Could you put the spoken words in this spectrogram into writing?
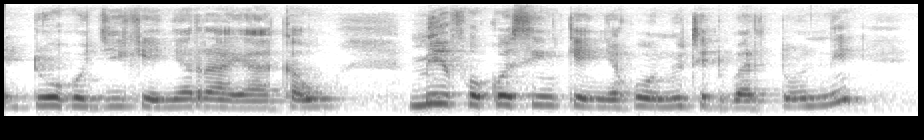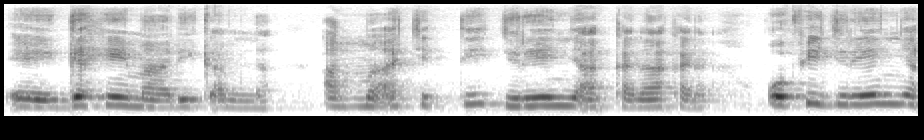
iddoo hojii keenyarraa yaa ka'u mee fokosiin keenya hoo nuti dubartoonni gahee maalii qabna amma achitti jireenya akkanaa kana ofii jireenya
